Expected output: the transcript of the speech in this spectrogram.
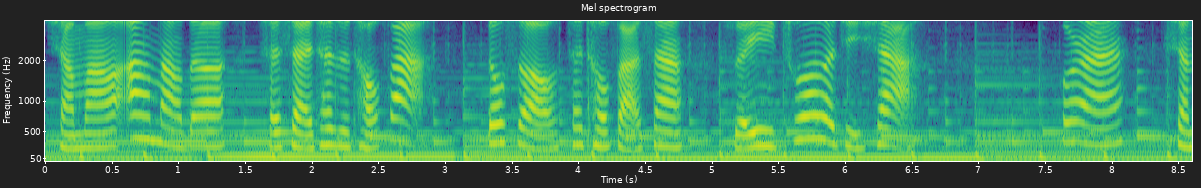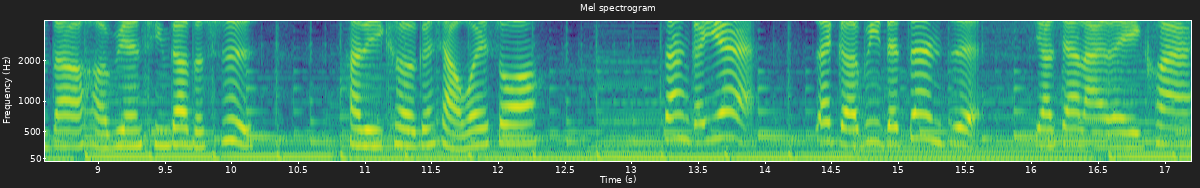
小毛懊恼的甩甩他的头发，用手在头发上随意搓了几下。忽然想到河边听到的事，他立刻跟小薇说：“上个月在隔壁的镇子掉下来了一块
